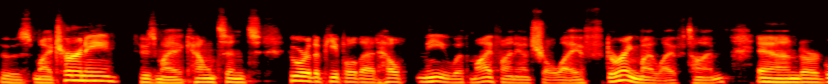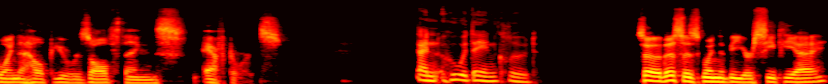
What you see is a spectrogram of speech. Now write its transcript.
Who's my attorney? Who's my accountant, who are the people that help me with my financial life during my lifetime and are going to help you resolve things afterwards. And who would they include? So, this is going to be your CPA,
